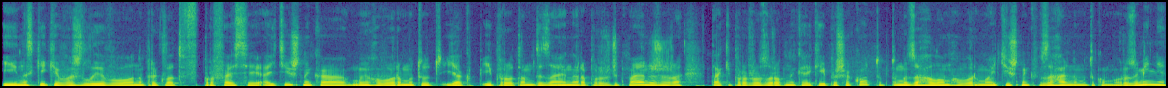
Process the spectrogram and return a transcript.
і наскільки важливо, наприклад, в професії айтішника ми говоримо тут як і про там дизайнера, проджект менеджера, так і про розробника, який пише код. Тобто ми загалом говоримо айтішник в загальному такому розумінні.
